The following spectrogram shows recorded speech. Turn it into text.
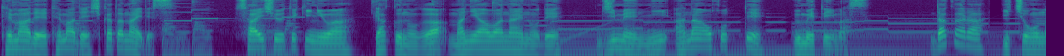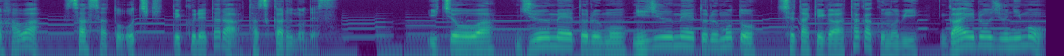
手間で手間で仕方ないです。最終的には焼くのが間に合わないので地面に穴を掘って埋めています。だからイチョウの葉はさっさと落ちきってくれたら助かるのです。イチョウは10メートルも20メートルもと背丈が高く伸び街路樹にも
